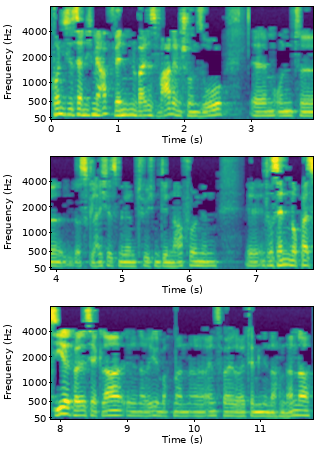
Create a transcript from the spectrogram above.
konnte ich es ja nicht mehr abwenden, weil es war denn schon so. Ähm, und äh, das Gleiche ist mir natürlich mit den nachfolgenden äh, Interessenten noch passiert, weil es ja klar, in der Regel macht man äh, ein, zwei, drei Termine nacheinander.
